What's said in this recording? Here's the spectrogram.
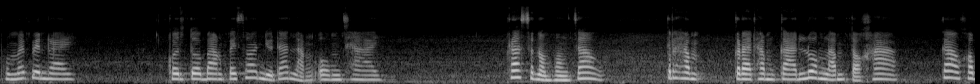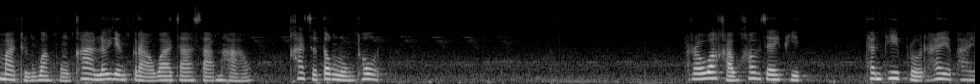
ผมไม่เป็นไร คนตัวบางไปซ่อนอยู่ด้านหลังองค์ชาย พระสนมของเจ้า กระทำกระทำการล่วงล้ำต่อข้าก้าวเข้ามาถึงวังของข้าแล้วยังกล่าววาจาสามหาวข้าจะต้องลงโทษ เพราะว่าเขาเข้าใจผิด ท่านพี่โปรดให้อภัย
